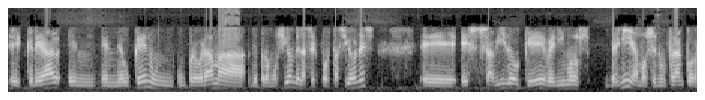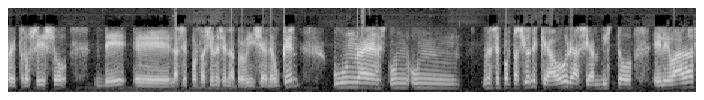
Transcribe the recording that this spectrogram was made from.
eh, crear en, en Neuquén un, un programa de promoción de las exportaciones eh, es sabido que venimos veníamos en un franco retroceso de eh, las exportaciones en la provincia de Neuquén, una, un, un, unas exportaciones que ahora se han visto elevadas,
